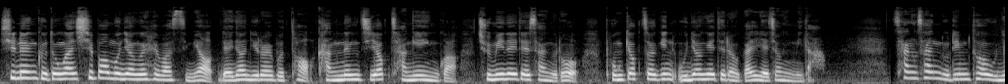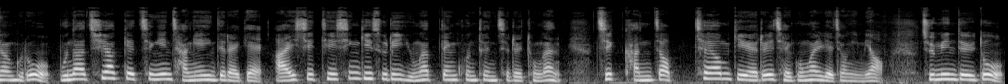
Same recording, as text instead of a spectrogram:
시는 그동안 시범 운영을 해왔으며 내년 1월부터 강릉 지역 장애인과 주민을 대상으로 본격적인 운영에 들어갈 예정입니다. 상상 누림터 운영으로 문화 취약계층인 장애인들에게 ICT 신기술이 융합된 콘텐츠를 통한 직간접 체험 기회를 제공할 예정이며 주민들도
